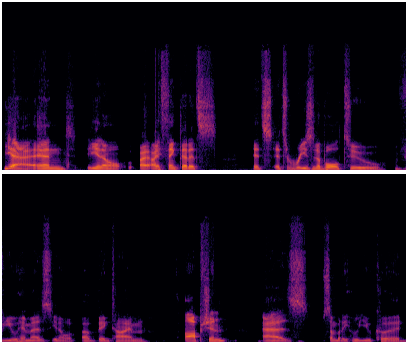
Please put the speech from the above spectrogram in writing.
Yeah, and you know, I, I think that it's it's it's reasonable to view him as you know a, a big time option as somebody who you could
